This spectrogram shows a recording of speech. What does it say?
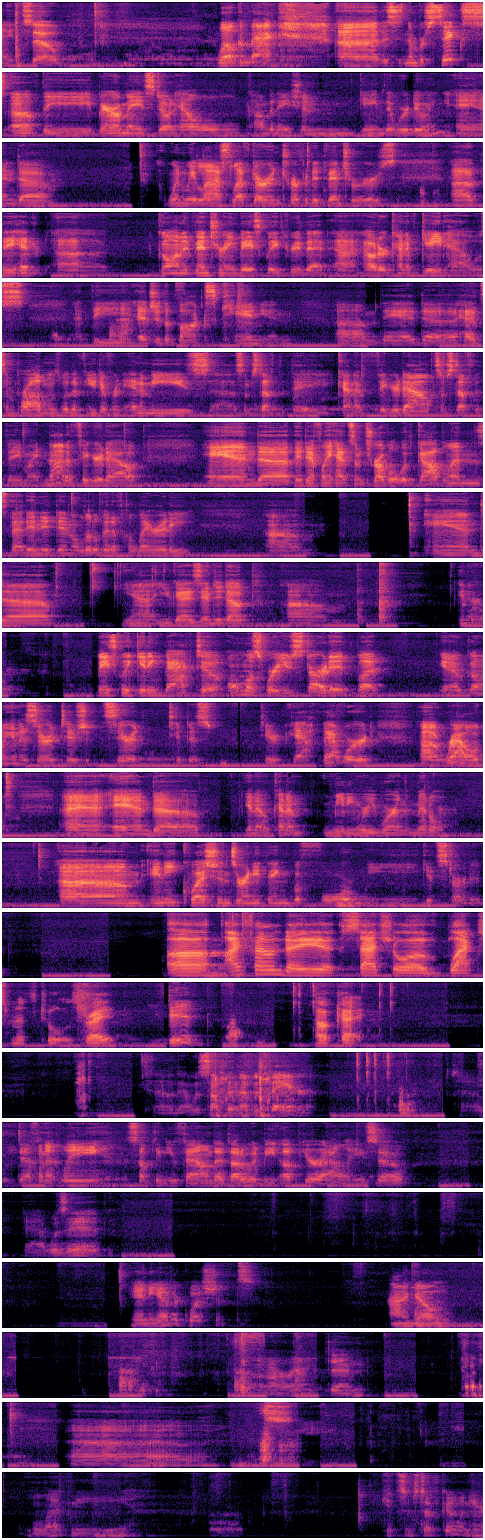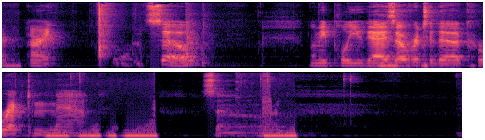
right, so welcome back. Uh, this is number six of the Barrowmaze Stonehell combination game that we're doing, and um, when we last left our intrepid adventurers, uh, they had uh, gone adventuring basically through that uh, outer kind of gatehouse at the edge of the Box Canyon. Um, they had uh, had some problems with a few different enemies, uh, some stuff that they kind of figured out, some stuff that they might not have figured out. And uh, they definitely had some trouble with goblins that ended in a little bit of hilarity. Um, and uh, yeah, you guys ended up, um, you know, basically getting back to almost where you started, but, you know, going in a yeah, that word uh, route uh, and uh, you know kind of meeting where you were in the middle. Um, any questions or anything before we get started? Uh, i found a satchel of blacksmith tools right? You did. Okay. So that was something that was there. So definitely something you found. I thought it would be up your alley so that was it. Any other questions? I don't. Okay. All right then. Uh, let's see. Let me get some stuff going here. All right. So let me pull you guys over to the correct map. So.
